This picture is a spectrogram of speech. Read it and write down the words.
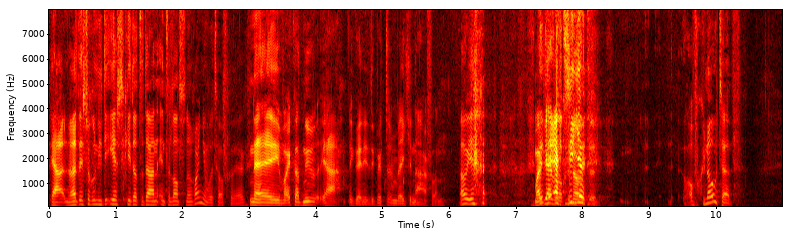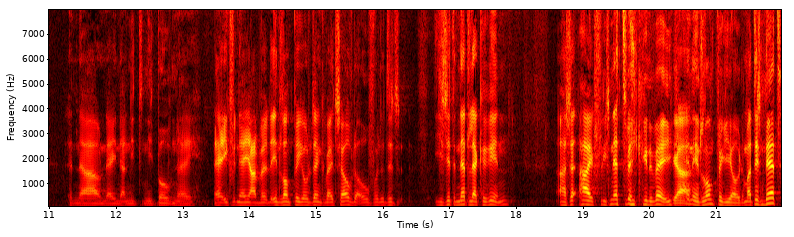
Ja, maar het is toch ook niet de eerste keer dat er daar een Interland van Oranje wordt afgewerkt? Nee, maar ik had nu... Ja, ik weet niet, ik werd er een beetje naar van. Oh ja, Maar heb jij echt, zie je- genoten? of ik genoten heb. Nou, nee, nou, niet, niet boven, nee. nee, ik, nee ja, we- de interlandperiode denken wij hetzelfde over. Dat is, je zit er net lekker in. Ajax verliest net twee keer in de week Ja. in de interlandperiode. Maar het is net,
